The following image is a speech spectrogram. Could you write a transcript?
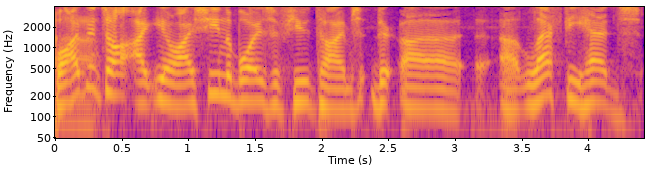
Well, Uh, I've been talking. You know, I've seen the boys a few times. Uh, uh, lefty heads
